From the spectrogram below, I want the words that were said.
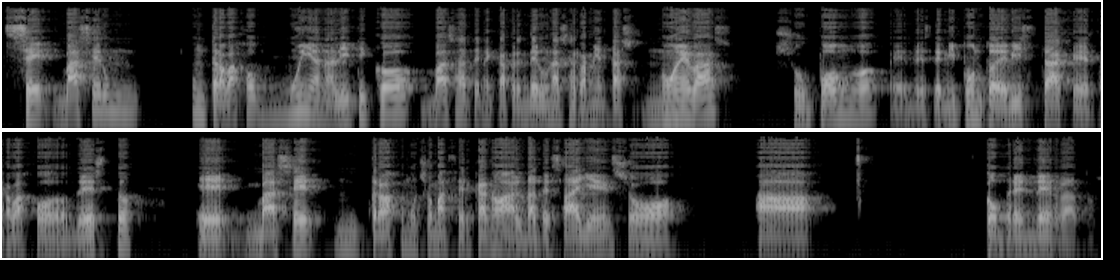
Se, va a ser un, trabajo muy analítico, vas a tener que aprender unas herramientas nuevas, supongo, eh, desde mi punto de vista que trabajo de esto, eh, va a ser un trabajo mucho más cercano al data science o a, comprender datos.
